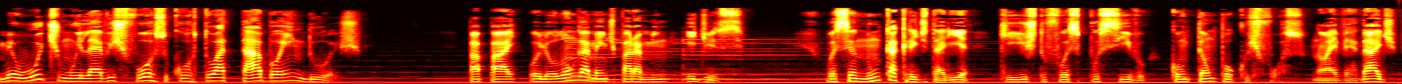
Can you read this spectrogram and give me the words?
Meu último e leve esforço cortou a tábua em duas. Papai olhou longamente para mim e disse: Você nunca acreditaria que isto fosse possível com tão pouco esforço, não é verdade?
